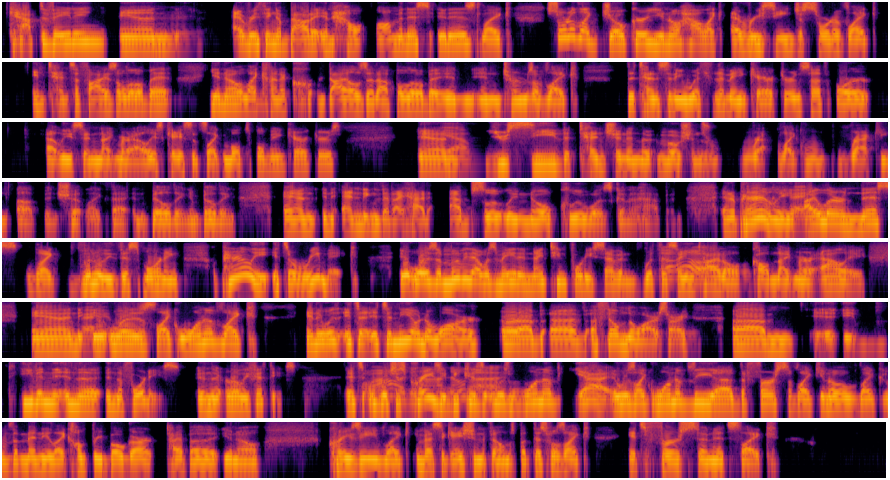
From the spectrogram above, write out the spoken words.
captivating and Mhm. everything about it and how ominous it is like sort of like joker you know how like every scene just sort of like intensifies a little bit you know like Mhm. kind of cr- dials it up a little bit in in terms of like the tensity with the main character and stuff or at least in nightmare alley's case it's like multiple main characters and Yeah. you see the tension and the emotions ra- like racking up and shit like that and building and building and an ending that i had absolutely no clue was going to happen and apparently Okay. i learned this like literally this morning apparently it's a remake it was a movie that was made in 1947 with the same title Oh. called nightmare alley and Okay. it was like one of like and it was it's a it's a neo noir or uh, a, a, uh, a film noir sorry mm-hmm. Um it, it- even in the in the 40s in the early 50s it's Wow, which is crazy because it was one of yeah it was like one of the uh the first of like you know like of the many like humphrey bogart type of you know crazy like investigation films, but this was like its first and it's like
